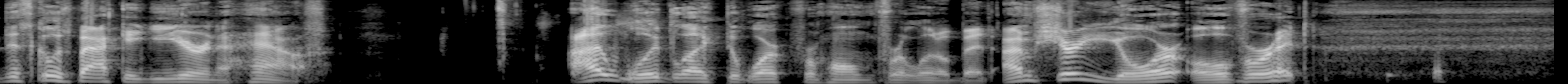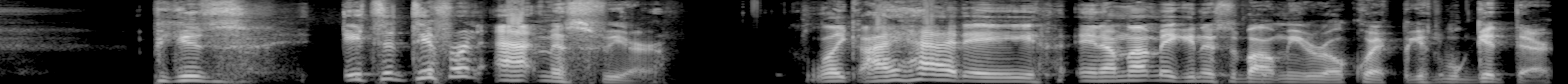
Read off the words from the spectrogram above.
this goes back a year and a half. I would like to work from home for a little bit. I'm sure you're over it because it's a different atmosphere. Like I had a, and I'm not making this about me real quick because we'll get there.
